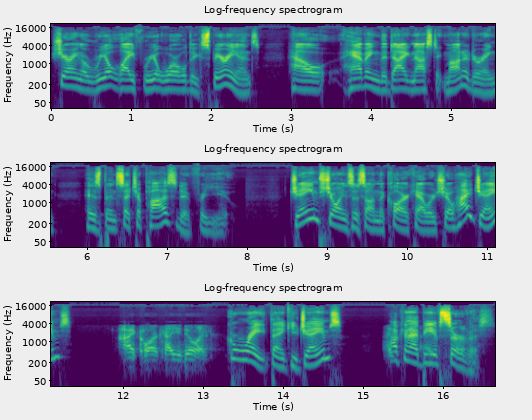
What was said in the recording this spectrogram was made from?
sharing a real life, real world experience, how having the diagnostic monitoring has been such a positive for you. James joins us on the Clark Howard Show. Hi, James. Hi, Clark. How you doing? Great. Thank you, James. How can I be of service?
